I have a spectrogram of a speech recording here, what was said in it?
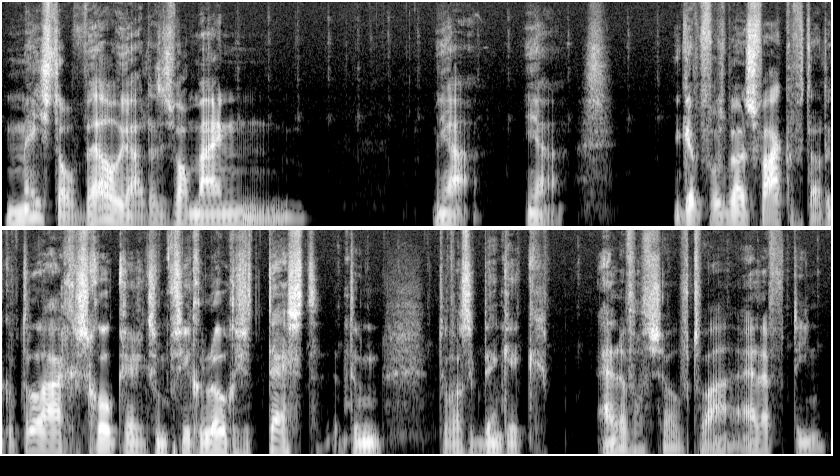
Meestal wel, ja. Dat is wel mijn. Ja, ja. Ik heb het volgens mij eens vaker verteld. Ik op de lagere school kreeg ik zo'n psychologische test. En toen, toen was ik denk ik 11 of zo, of 12, 11, 10.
